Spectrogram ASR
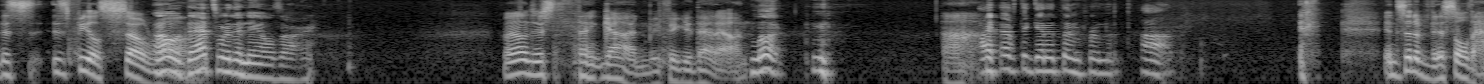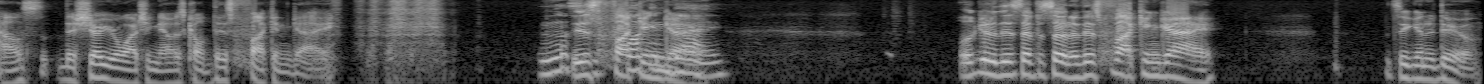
This this feels so wrong. Oh, that's where the nails are. well, just thank God we figured that out. Look, Ah. I have to get at them from the top. Instead of this old house, the show you're watching now is called This Fucking Guy. This, This fucking guy. Welcome to this episode of This Fucking Guy. What's he gonna do?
